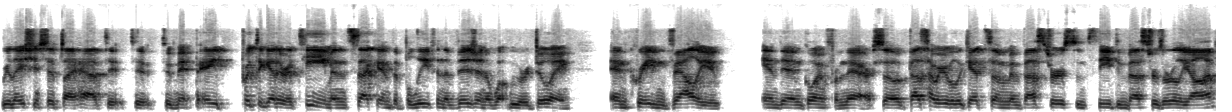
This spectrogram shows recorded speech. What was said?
relationships I had to to to ma- a, put together a team, and second, the belief and the vision of what we were doing and creating value, and then going from there. So that's how we were able to get some investors, some seed investors early on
